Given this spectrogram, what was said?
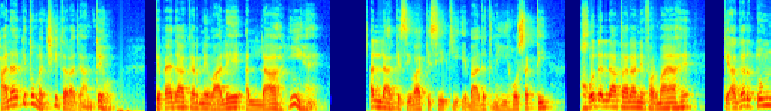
حالانکہ تم اچھی طرح جانتے ہو کہ پیدا کرنے والے اللہ ہی ہیں۔ اللہ کے سوا کسی کی عبادت نہیں ہو سکتی۔ خود اللہ تعالیٰ نے فرمایا ہے کہ اگر تم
